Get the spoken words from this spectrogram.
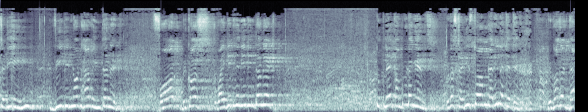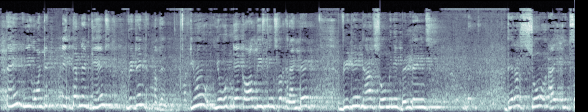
studying, we did not have internet. For because why did we need internet? To play computer games. Because studies तो हम कर ही लेते थे। Because at that time we wanted internet games we didn't you you would take all these things for granted we didn't have so many buildings there are so I it's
